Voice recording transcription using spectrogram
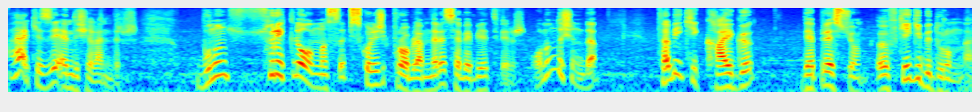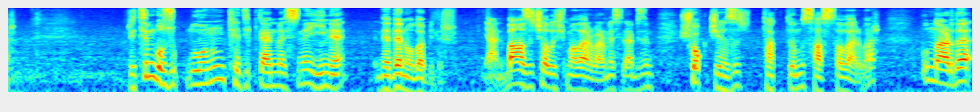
Herkesi endişelendirir. Bunun sürekli olması psikolojik problemlere sebebiyet verir. Onun dışında tabii ki kaygı, depresyon, öfke gibi durumlar ritim bozukluğunun tetiklenmesine yine neden olabilir. Yani bazı çalışmalar var. Mesela bizim şok cihazı taktığımız hastalar var. Bunlarda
